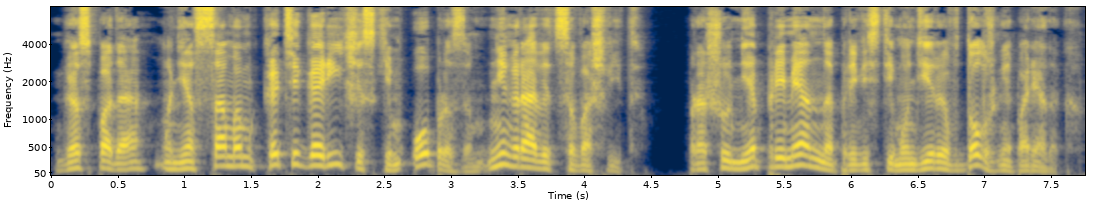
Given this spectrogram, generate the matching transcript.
Господа, мне самым категорическим образом не нравится ваш вид. Прошу непременно привести мундиры в должный порядок.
